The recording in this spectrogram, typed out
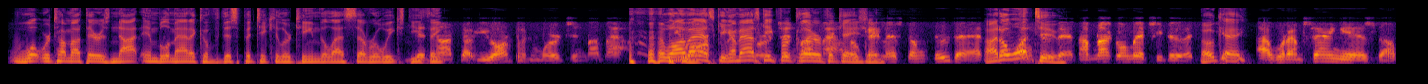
what we're talking about there is not emblematic of this particular team the last several weeks? Do you Did think? not know. You are putting words in my mouth. well, You I'm asking. I'm asking for in my mouth. clarification. Okay, let's don't do that. I don't want do to. that. I'm not going to let you do it. Okay. Uh, what I'm saying is, the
